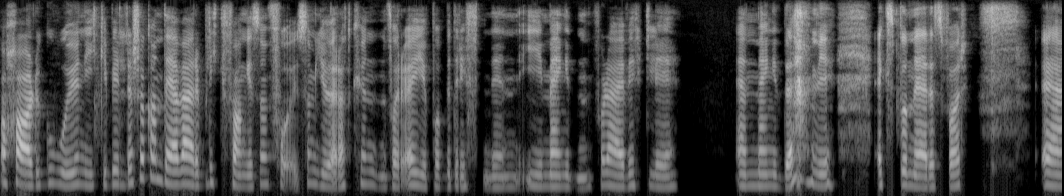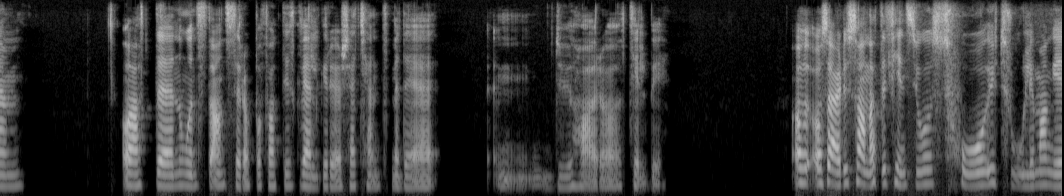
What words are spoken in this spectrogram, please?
Og har du gode, unike bilder, så kan det være blikkfanget som, som, gjør at kunden får øye på bedriften din i mengden. For det er virkelig en mengde vi eksponeres for. Um, og at uh, noen stanser opp og faktisk velger å gjøre seg kjent med det um, du har å tilby. Og, og, så er det jo sånn at det finnes jo så utrolig mange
